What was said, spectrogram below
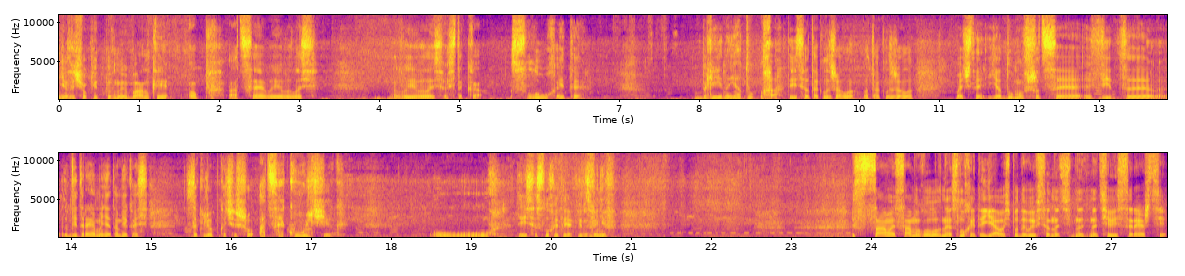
язичок від пивної банки. Оп, а це виявилось. Виявилось ось така. Слухайте. Блін, я тут. Ха, дивіться, отак лежало, отак лежало. Бачите, я думав, що це від, е, від ременя там якась закльопка чи що. А це кульчик. Ух, дивіться, слухайте, як він дзвенів. Саме саме головне, слухайте, я ось подивився на, на, на цій сережці.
